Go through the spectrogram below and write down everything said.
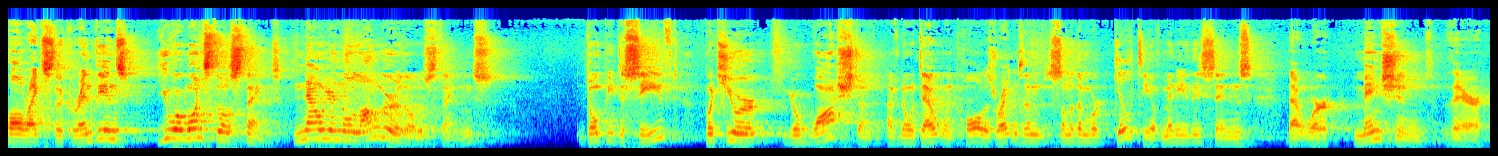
Paul writes to the Corinthians, You were once those things. Now you're no longer those things. Don't be deceived, but you're, you're washed. And I've no doubt when Paul is writing to them, some of them were guilty of many of these sins that were mentioned there.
